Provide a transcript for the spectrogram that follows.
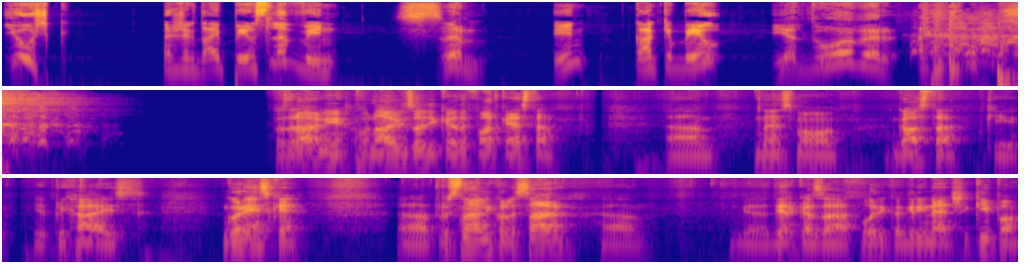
Južk, že kdaj pil slovin? Sem, In kak je bil? je dober. Pozdravljeni v novi epizodi KD podcasta. Um, danes imamo gosta, ki je prihaja iz Gorenske, uh, profesionalni kolesar, uh, derka za Vorika Green Edge ekipo.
